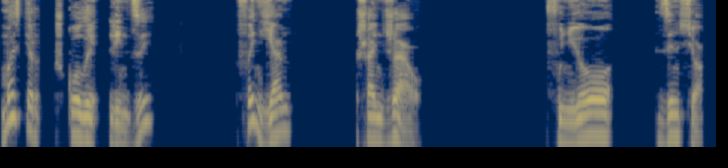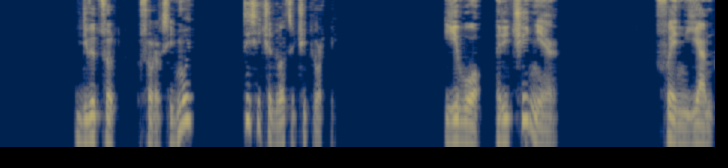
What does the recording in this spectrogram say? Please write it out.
мастер школы линзы Фэньян Шаньчжао Фуньо Цзиньсё 947-1024. Его речение Фэньян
